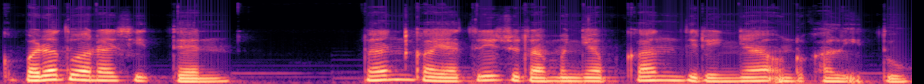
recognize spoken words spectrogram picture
kepada Tuan Residen dan Gayatri sudah menyiapkan dirinya untuk hal itu.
